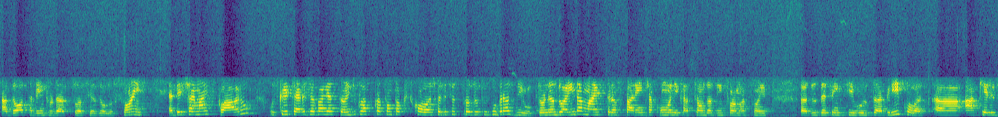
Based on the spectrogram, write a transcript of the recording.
adota dentro das suas resoluções, é deixar mais claro os critérios de avaliação e de classificação toxicológica desses produtos no Brasil, tornando ainda mais transparente a comunicação das informações uh, dos defensivos agrícolas uh, àqueles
